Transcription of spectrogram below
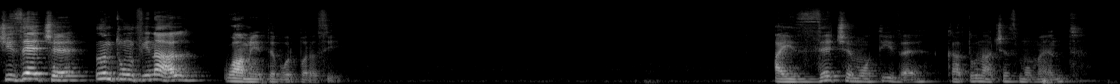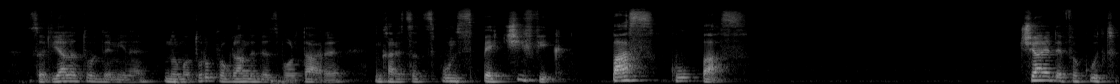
Și 10. Într-un final, oamenii te vor părăsi. ai 10 motive ca tu în acest moment să vii alături de mine în următorul program de dezvoltare în care să-ți spun specific, pas cu pas, ce ai de făcut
